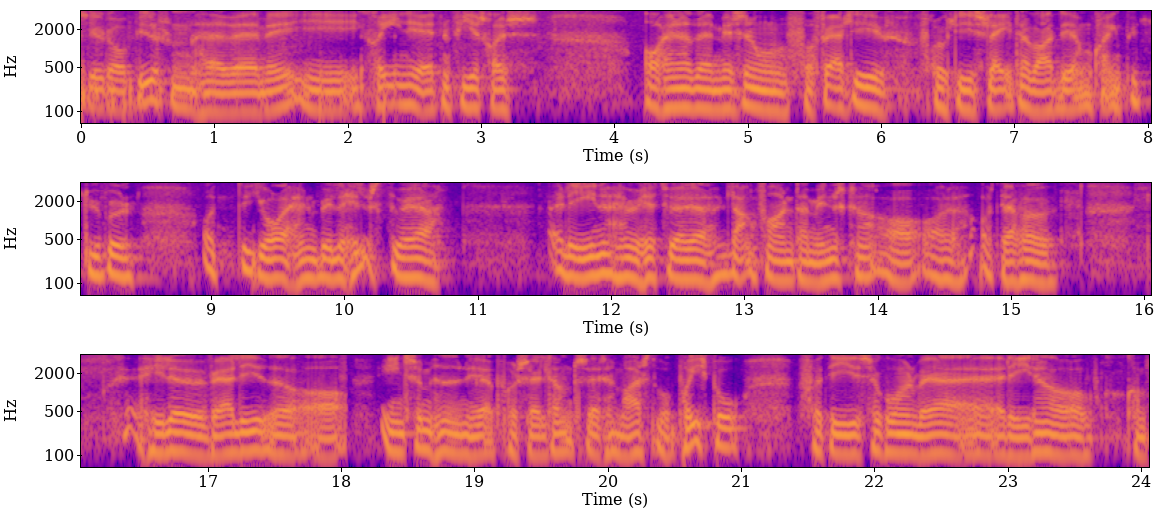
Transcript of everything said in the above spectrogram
Theodor Petersen havde været med i, i krigen i 1864, og han havde været med til nogle forfærdelige, frygtelige slag, der var der omkring Dybøl, og det gjorde, at han ville helst være alene, han ville helst være langt fra andre mennesker, og, og, og derfor hele værlivet og ensomheden her på Saltholm satte han meget stor pris på, fordi så kunne han være alene og komme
